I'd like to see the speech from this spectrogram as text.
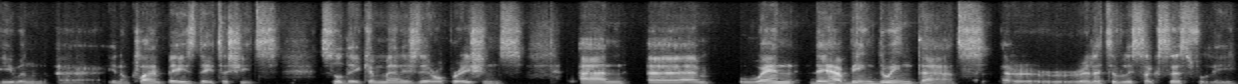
even uh, you know, client-based data sheets, so they can manage their operations. And um, when they have been doing that uh, relatively successfully,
